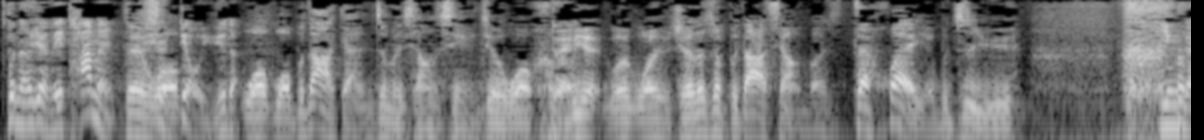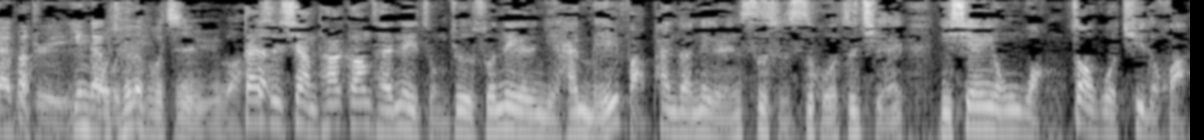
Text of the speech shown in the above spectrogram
不能认为他们是钓鱼的。我我不大敢这么相信，就我很不愿，我我觉得这不大像吧，再坏也不至于，应该不至于 应该不至于我觉得不至于吧。但是像他刚才那种，就是说那个人你还没法判断那个人是死是活之前，你先用网照过去的话，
